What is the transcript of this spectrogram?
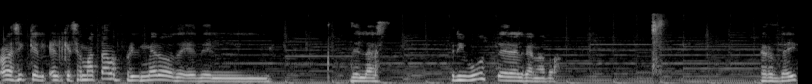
ahora sí que el, que se mataba primero de, del, de las tribus era el ganador. Pero de ahí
